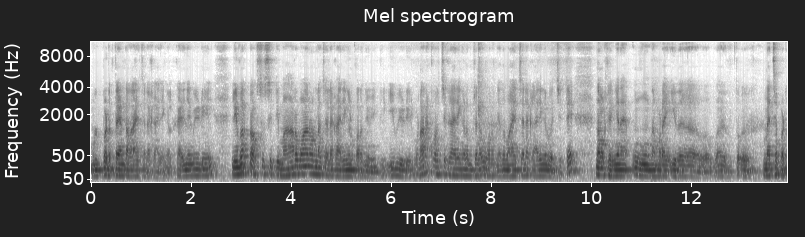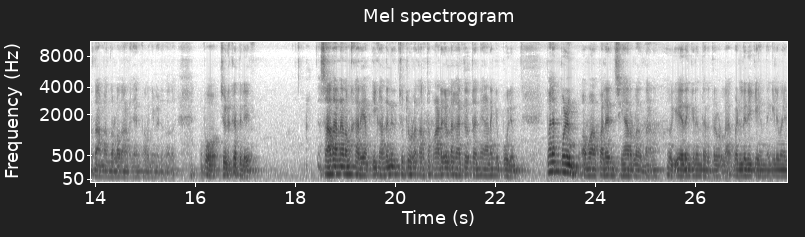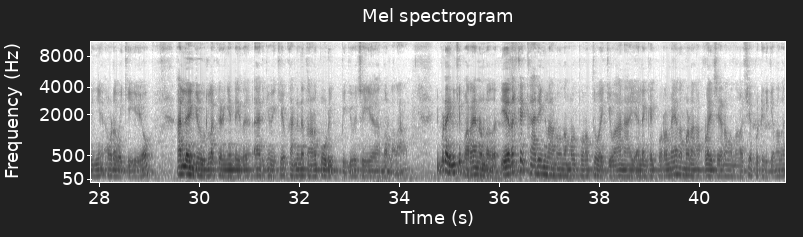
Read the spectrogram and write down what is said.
ഉൾപ്പെടുത്തേണ്ടതായ ചില കാര്യങ്ങൾ. കഴിഞ്ഞ വീഡിയോയിൽ ലിവർ ടോക്സിസിറ്റി മാറുവാനുള്ള ചില കാര്യങ്ങൾ പറഞ്ഞുവെങ്കിൽ ഈ വീഡിയോയിൽ വളരെ കുറച്ച് കാര്യങ്ങളും ചിലവ് കുറഞ്ഞതുമായ ചില കാര്യങ്ങൾ വെച്ചിട്ട് നമുക്ക് എങ്ങനെ നമ്മുടെ ഇത് മെച്ചപ്പെടുത്താം എന്നുള്ളതാണ് ഞാൻ പറഞ്ഞു വരുന്നത്. അപ്പോൾ ചുരുക്കത്തിൽ സാധാരണ നമുക്കറിയാം ഈ കണ്ണിന് ചുറ്റുമുള്ള കറുത്ത പാടുകളുടെ കാര്യത്തിൽ തന്നെയാണെങ്കിൽ പോലും പലപ്പോഴും പലരും ചെയ്യാറുള്ളത് എന്താണ്? ഏതെങ്കിലും തരത്തിലുള്ള വെള്ളരിക്ക എന്തെങ്കിലും അരിഞ്ഞ് അവിടെ വയ്ക്കുകയോ അല്ലെങ്കിൽ ഉരുളക്കിഴങ്ങിന്റെ ഇത് അരിഞ്ഞ് വയ്ക്കുകയോ കണ്ണിനെ തണുപ്പ് ഓടിപ്പിക്കുകയോ ചെയ്യുക എന്നുള്ളതാണ്. ഇവിടെ എനിക്ക് പറയാനുള്ളത് ഏതൊക്കെ കാര്യങ്ങളാണോ നമ്മൾ പുറത്ത് വയ്ക്കുവാനായി അല്ലെങ്കിൽ പുറമേ നമ്മൾ അപ്ലൈ ചെയ്യണമെന്ന് ആവശ്യപ്പെട്ടിരിക്കുന്നത്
